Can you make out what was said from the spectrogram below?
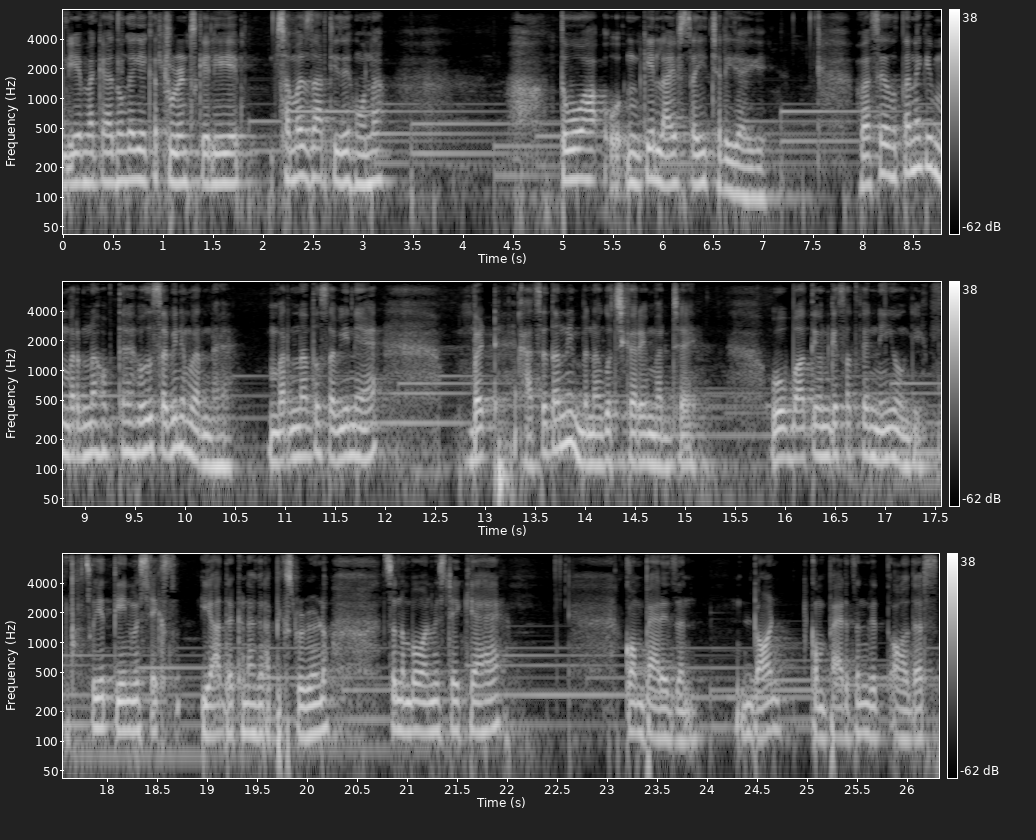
ये मैं कह दूँगा कि अगर स्टूडेंट्स के लिए समझदार चीज़ें होना तो वो उनकी लाइफ सही चली जाएगी। वैसे होता ना कि मरना होता है, वो तो सभी ने मरना है। मरना तो सभी ने है बट ऐसे तो नहीं बिना कुछ करे मर जाए। वो बातें उनके साथ फिर नहीं होंगी। सो ये तीन मिस्टेक्स याद रखना अगर आप एक स्टूडेंट हो। सो नंबर वन मिस्टेक क्या है? Comparison don't comparison with others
